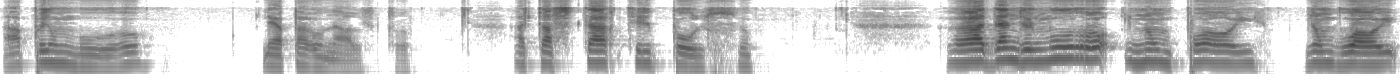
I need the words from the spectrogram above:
Apri un muro, ne appare un altro a tastarti il polso. Radendo il muro non puoi, non vuoi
